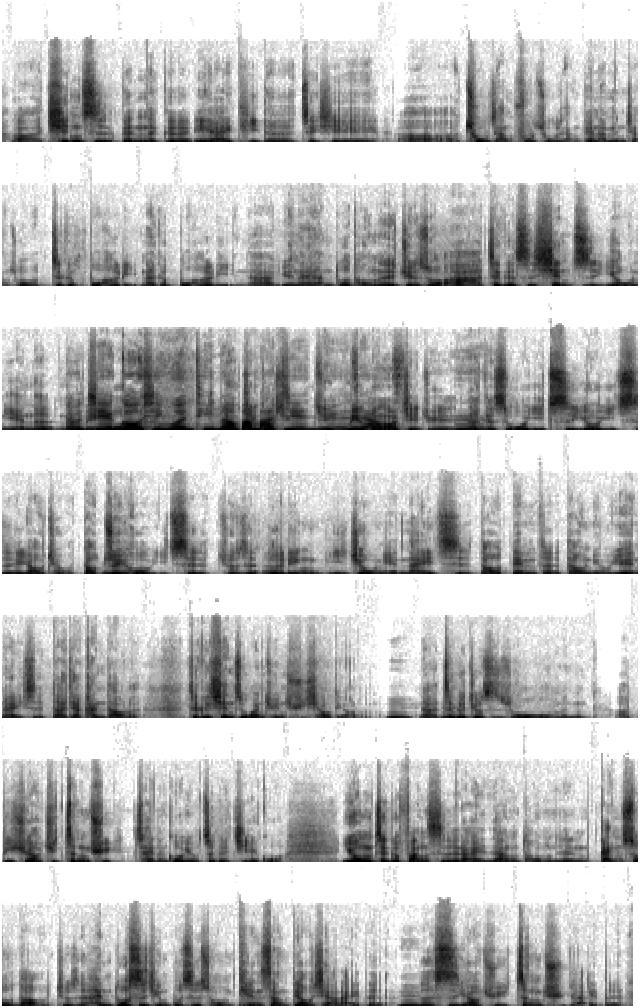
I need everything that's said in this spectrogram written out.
啊，亲自跟那个 A I T 的这些呃处长、副处长跟他们讲说，这个不合理，那个不合理。那原来很多同仁觉得说啊，这个是限制有年了，有结构性问题，没有办法解决，没有办法解决。那可是我一次又一次的要求，到最后一次就是二零一九年那一次到 Denver 到纽约那一次，大家看到了这个限制完全取消掉了。嗯，那这个就是说我们。啊，必须要去争取，才能够有这个结果。用这个方式来让同仁感受到，就是很多事情不是从天上掉下来的，而是要去争取来的。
